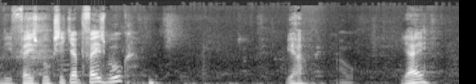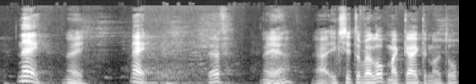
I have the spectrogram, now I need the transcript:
Wie Facebook? Zit jij op Facebook? Ja. Jij? Nee, Nee. nee. Def? Nee, hè? Ja, ik zit er wel op, maar ik kijk er nooit op.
